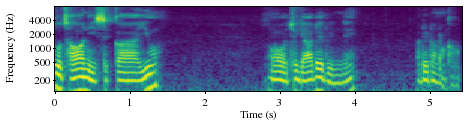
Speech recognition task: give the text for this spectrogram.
또 자원이 있을까요? 어 저기 아래로 있네. 아래로 한번 가볼까?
